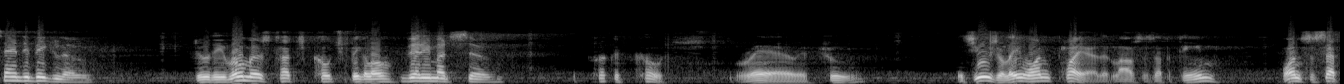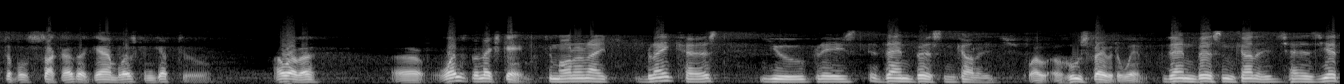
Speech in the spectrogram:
Sandy Bigelow. Do the rumors touch Coach Bigelow? Very much so. The crooked coach. Rare, if true. It's usually one player that louses up a team, one susceptible sucker that gamblers can get to. However, uh, when's the next game? Tomorrow night. Blankhurst U plays Van Bursen College. Well, uh, who's favored to win? Van Bursen College has yet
